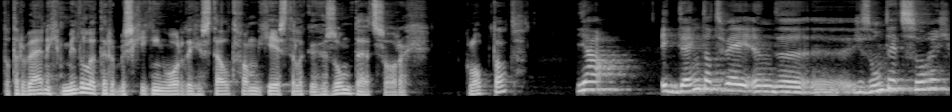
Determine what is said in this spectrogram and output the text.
dat er weinig middelen ter beschikking worden gesteld van geestelijke gezondheidszorg. Klopt dat? Ja, ik denk dat wij in de uh, gezondheidszorg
